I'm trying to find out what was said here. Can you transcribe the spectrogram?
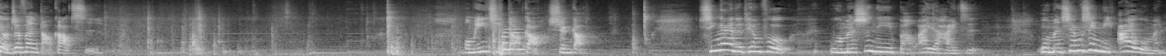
有这份祷告词，我们一起祷告宣告：亲爱的天父，我们是你宝爱的孩子，我们相信你爱我们，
